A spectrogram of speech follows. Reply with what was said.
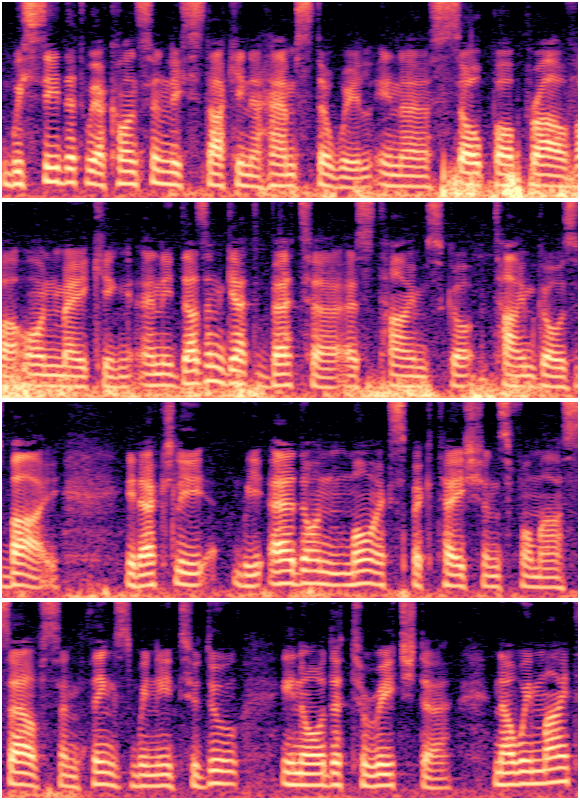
we see that we are constantly stuck in a hamster wheel, in a soap opera of our own making, and it doesn't get better as times go, time goes by it actually we add on more expectations from ourselves and things we need to do in order to reach there. Now we might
